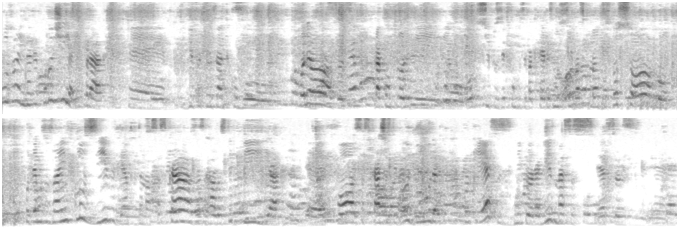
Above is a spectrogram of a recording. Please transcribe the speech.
uso aí na agroecologia, aí para é, biofertilizante como folhosas, para controle de, de, outros tipos de fungos e bactérias nocivas às plantas do solo. Podemos usar inclusive dentro de nossas casas, ralos de pia, é, fossas, caixas de gordura, porque esses micro-organismos, essas, essas é,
